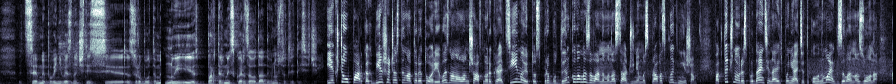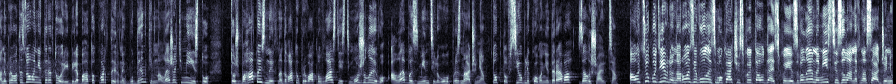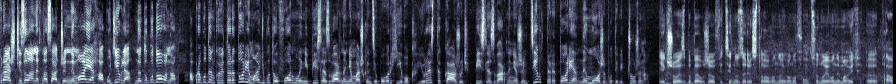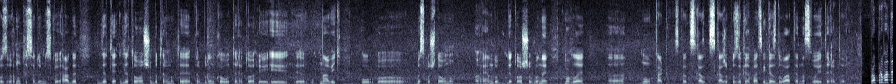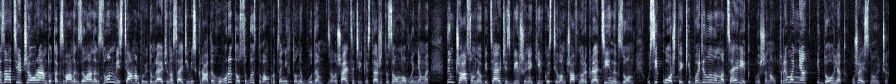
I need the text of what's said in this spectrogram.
Це ми повинні визначитись е, з роботами. Ну і партерний сквер за ОДА 93 тисячі. І якщо у парках більша частина території визнана ландшафтно-рекреаційною, то з прибудинковими зеленими насадженнями справа складніша. Фактично, у юриспруденції навіть поняття такого немає, як зелена зона. А неприватизовані території біля багатоквартирних будинків належать місту. Тож багато із них надавати у приватну власність можливо, але без змін цільового призначення. Тобто всі обліковані дерева залишаються. А оцю будівлю на розі вулиць Мукачівської та Одеської звели на місці зелених насаджень. Врешті зелених насаджень немає, а будівля недобудована. А прибудинкові території мають бути оформлені після звернення мешканців поверхівок. Юристи кажуть, після звернення жильців територія не може бути відчужена. Якщо СББ вже офіційно зареєстровано і воно функціонує, вони мають е, право звернутися до міської ради для того, щоб отримати прибудинкову територію і е, навіть у о, безкоштовну оренду для того, щоб вони могли. е, Ну так ска- ска- скажу по закарпатськи газдувати на своїй території. Про приватизацію чи оренду так званих зелених зон містянам повідомляють на сайті міськради. Говорити особисто вам про це ніхто не буде. Залишається тільки стежити за оновленнями. Тим часом не обіцяють і збільшення кількості ландшафтно-рекреаційних зон. Усі кошти, які виділили на цей рік, лише на утримання і догляд уже існуючих.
